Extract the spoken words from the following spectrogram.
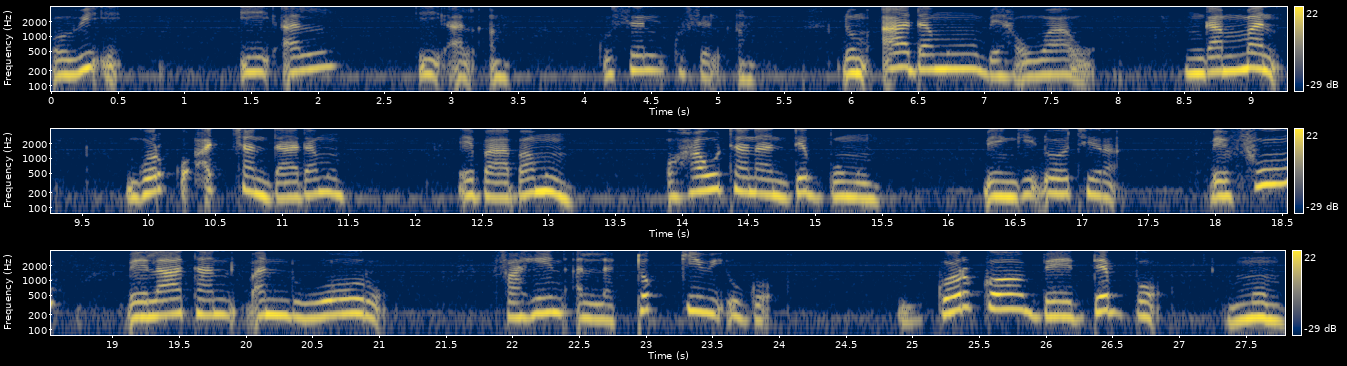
o wi'i i'al i'al am kusel kusel am. Ɗum aadamu be hawwawu ngam man gorko accan dada mum e baaba mum o hawtanan debbo mum ɓe giɗotira ɓe fuu ɓe laatan ɓandu wooru. Fahin allah tokki wi'ugo. Gorko be debbo mum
